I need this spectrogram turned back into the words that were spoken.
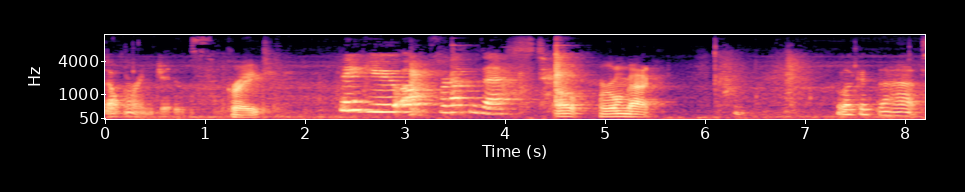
the oranges. Great. Thank you. Oh, forgot the zest. Oh, we're going back. Look at that.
